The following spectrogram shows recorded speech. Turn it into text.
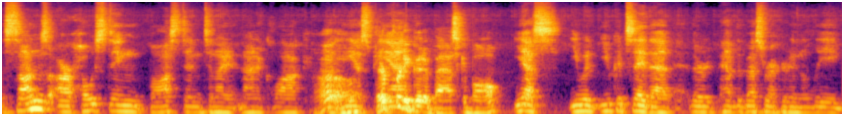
The Suns are hosting Boston tonight at nine o'clock on Oh, ESPN. they're pretty good at basketball. Yes, you would you could say that they have the best record in the league,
